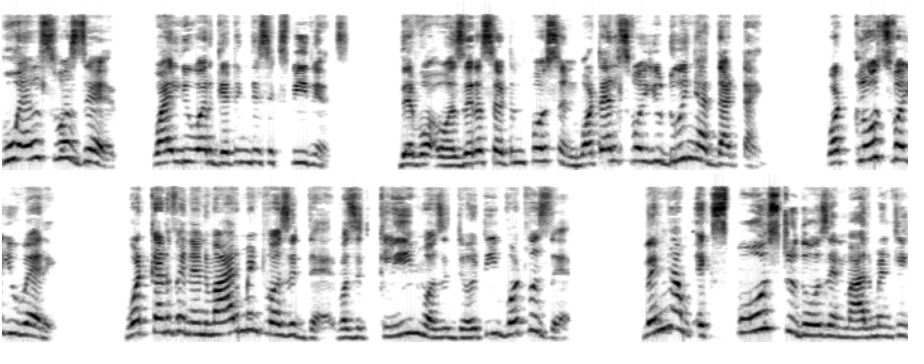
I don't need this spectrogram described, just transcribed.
Who else was there while you were getting this experience. There was, was there a certain person? What else were you doing at that time? What clothes were you wearing? What kind of an environment was it there? Was it clean? Was it dirty? What was there? When you're exposed to those environmental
